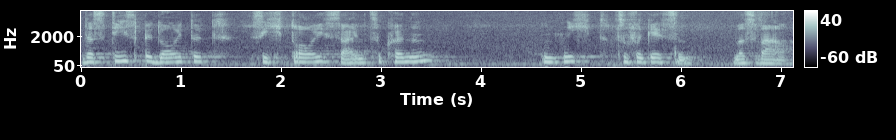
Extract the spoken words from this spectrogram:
dass dies bedeutet, sich treu sein zu können und nicht zu vergessen, was war.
